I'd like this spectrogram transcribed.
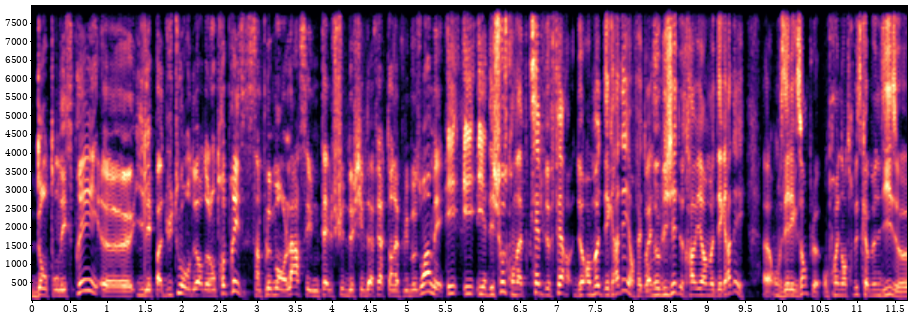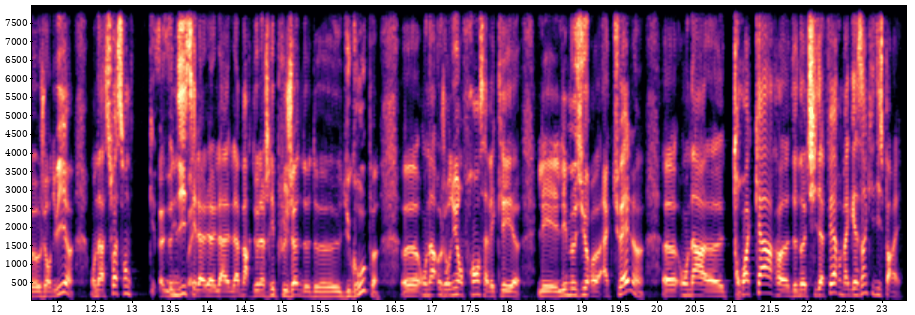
dans ton esprit, il n'est pas du tout en dehors de l'entreprise. Simplement, là, c'est une telle chute de chiffre d'affaires que tu n'en as plus besoin. Mais et il y a des choses qu'on accepte de faire en mode dégradé. En fait, on est obligé de travailler en mode dégradé. on faisait l'exemple. On prend une entreprise comme Undies aujourd'hui. On a 60. Undies, c'est la, la marque de lingerie plus jeune de, du groupe. Euh, on a aujourd'hui en France, avec les, les, mesures actuelles, euh, on a euh, trois quarts de notre chiffre d'affaires magasin qui disparaît.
